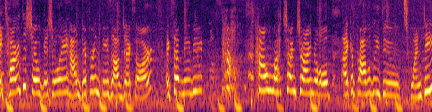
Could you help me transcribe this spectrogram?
It's hard to show visually how different these objects are, except maybe how, how much I'm trying to hold. I could probably do 20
